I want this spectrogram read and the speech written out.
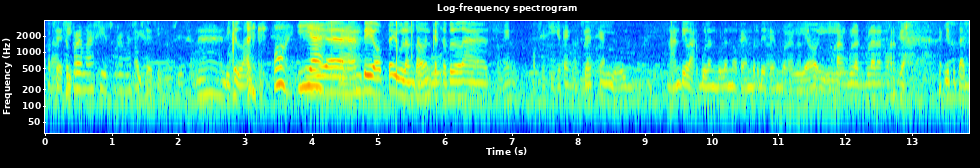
Obsesi. supremasi supremasi. Obsesi. Obsesi. nah dikit lagi. Oh iya, Nah, nanti Optai ulang tahun ke 11 mungkin obsesi kita yang obsesi obsesi ya. nanti lah bulan-bulan November Desember. Iya bukan bulan-bulanan warga. Itu tadi.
